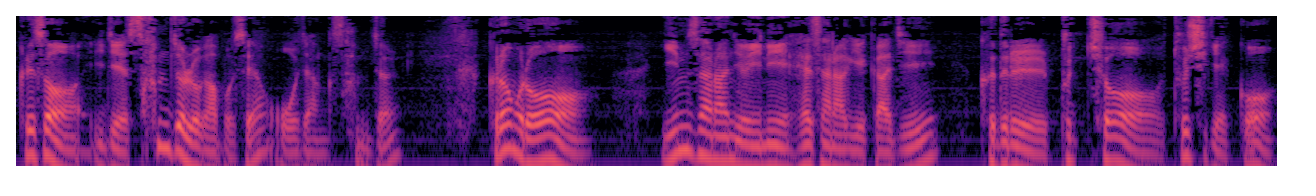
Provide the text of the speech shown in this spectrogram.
그래서 이제 3절로 가보세요. 5장 3절. 그러므로 임산한 여인이 해산하기까지 그들을 붙여 두시겠고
